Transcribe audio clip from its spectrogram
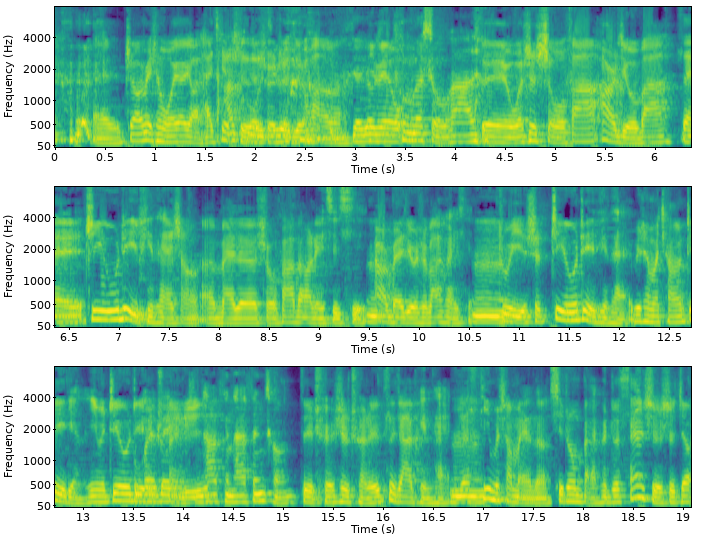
哎，知道为什么我要咬牙切齿的说这句话吗？因为我。冲了首发的，对，我是首发二九八，在 GOG 平台上呃买的首发的二零七七，二百九十八块钱。嗯注意是 GOG 平台，为什么强调这一点呢？因为 GOG 会被是蠢驴其他平台分成。对，纯是蠢驴自家平台。你在 Steam 上买的，其中百分之三十是交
